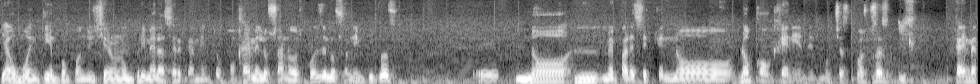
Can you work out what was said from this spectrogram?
ya un buen tiempo cuando hicieron un primer acercamiento con Jaime Lozano después de los Olímpicos, eh, no me parece que no, no congenian en muchas cosas y Jaime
